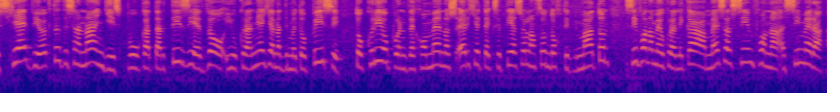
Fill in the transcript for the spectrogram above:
σχέδιο έκτακτης ανάγκης που καταρτίζει εδώ η Ουκρανία για να αντιμετωπίσει το κρύο που ενδεχομένως έρχεται εξαιτίας όλων αυτών των χτυπημάτων, σύμφωνα με Ουκρανικά μέσα, σύμφωνα σήμερα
